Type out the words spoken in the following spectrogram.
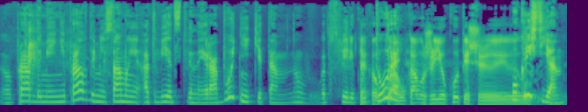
Э, правдами и неправдами самые ответственные работники там, ну, вот в сфере так, культуры. А у кого же ее купишь? У крестьян,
